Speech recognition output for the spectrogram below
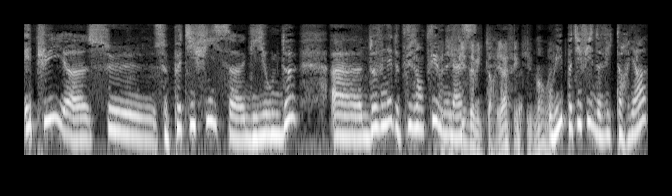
Et puis, euh, ce, ce petit-fils, Guillaume II, devenait de plus en plus menacé. Petit-fils de Victoria, effectivement. Oui, petit-fils de Victoria,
